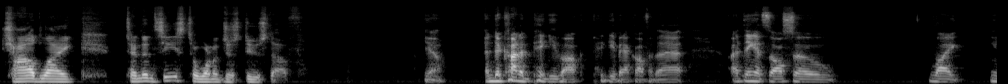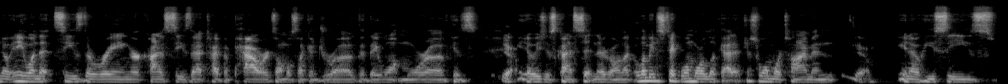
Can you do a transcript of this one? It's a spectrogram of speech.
childlike tendencies to want to just do stuff. Yeah. And to kind of piggyback piggyback off of that, I think it's also like you know anyone that sees the ring or kind of sees that type of power, it's almost like a drug that they want more of because Yeah. you know he's just kind of sitting there going like, let me just take one more look at it, just one more time, and Yeah. you know he sees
